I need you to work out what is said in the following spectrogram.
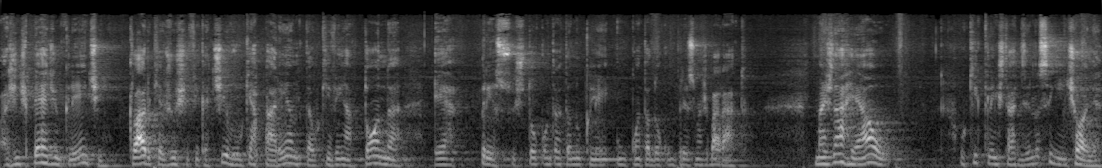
A gente perde um cliente, claro que é justificativo, o que aparenta, o que vem à tona é preço. Estou contratando um, um contador com preço mais barato. Mas na real, o que o cliente está dizendo é o seguinte: olha,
